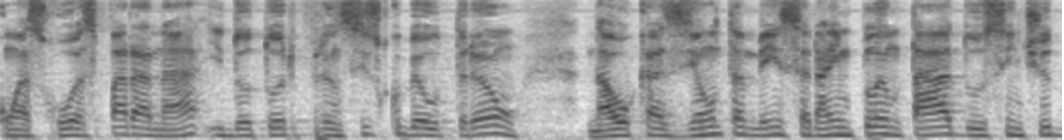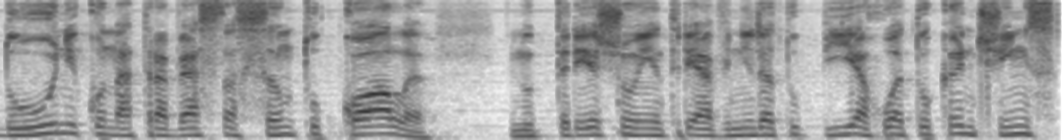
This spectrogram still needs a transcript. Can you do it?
com as ruas Paraná e Doutor Francisco Beltrão. Na ocasião também será implantado o sentido único na Travessa Santo Cola no trecho entre a Avenida Tupi e a Rua Tocantins,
